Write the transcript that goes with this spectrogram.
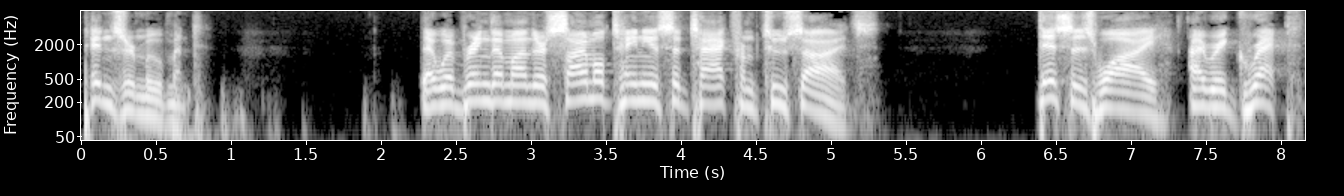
pincer movement that would bring them under simultaneous attack from two sides. This is why I regret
